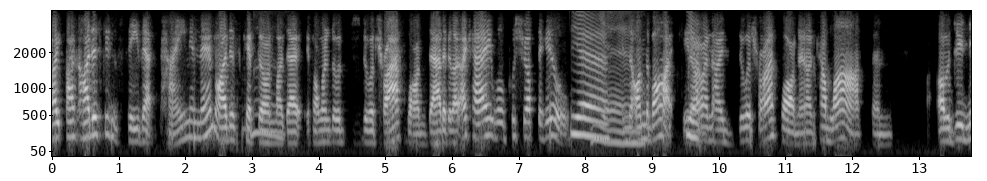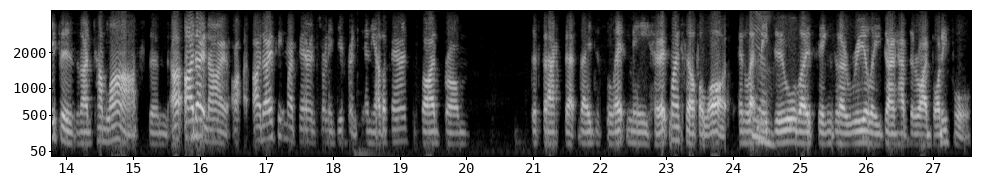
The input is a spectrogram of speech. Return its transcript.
I, I I just didn't see that pain in them. I just kept on. No. My dad, if I wanted to do a, to do a triathlon, Dad would be like, "Okay, we'll push you up the hill." yeah. in the, on the bike, you Yeah. know, and I'd do a triathlon and I'd come last and I would do nippers and I'd come last. And I, I don't know. I, I don't think my parents are any different to any other parents aside from the fact that they just let me hurt myself a lot and let me do all those things that I really don't have the right body for.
